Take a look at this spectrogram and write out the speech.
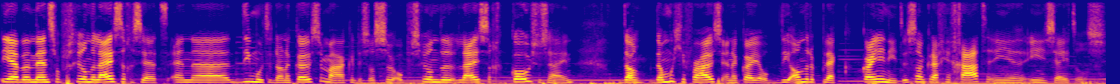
Die hebben mensen op verschillende lijsten gezet en uh, die moeten dan een keuze maken. Dus als ze op verschillende lijsten gekozen zijn, dan, dan moet je verhuizen en dan kan je op die andere plek kan je niet. Dus dan krijg je gaten in je, in je zetels.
